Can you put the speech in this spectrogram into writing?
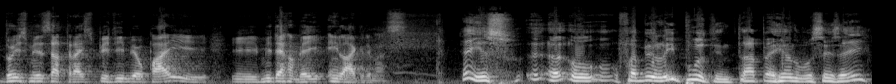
dois meses atrás perdi meu pai e, e me derramei em lágrimas. É isso. Eh, o, o Fabiola, e Putin, está aperreando vocês aí?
